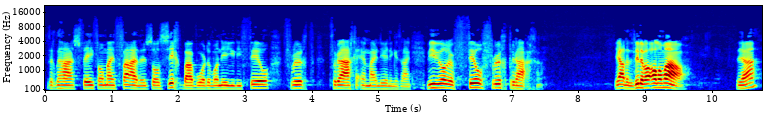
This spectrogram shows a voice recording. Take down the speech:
zegt de HSV van mijn vader, zal zichtbaar worden wanneer jullie veel vrucht dragen en mijn leerlingen zijn. Wie wil er veel vrucht dragen? Ja, dat willen we allemaal. Ja?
